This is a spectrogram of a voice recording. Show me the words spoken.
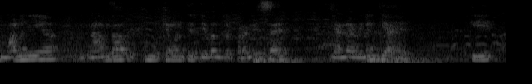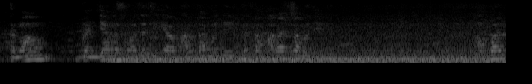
माननीय नामदार उपमुख्यमंत्री देवेंद्र फडणवीस साहेब यांना विनंती आहे की तमाम बंजारा समाजाचे या भारतामध्ये तथा महाराष्ट्रामध्ये आपण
